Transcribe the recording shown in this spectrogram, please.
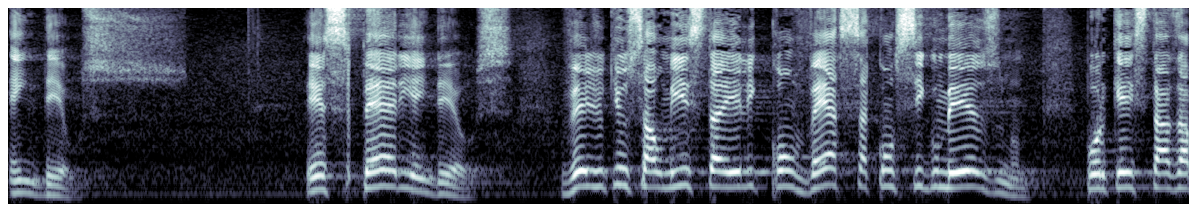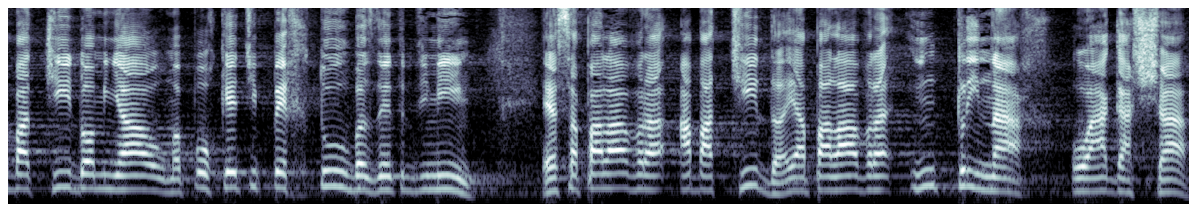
em Deus. Espere em Deus. Vejo que o salmista ele conversa consigo mesmo. Porque estás abatido, ó minha alma? Porque te perturbas dentro de mim? Essa palavra abatida é a palavra inclinar ou agachar.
